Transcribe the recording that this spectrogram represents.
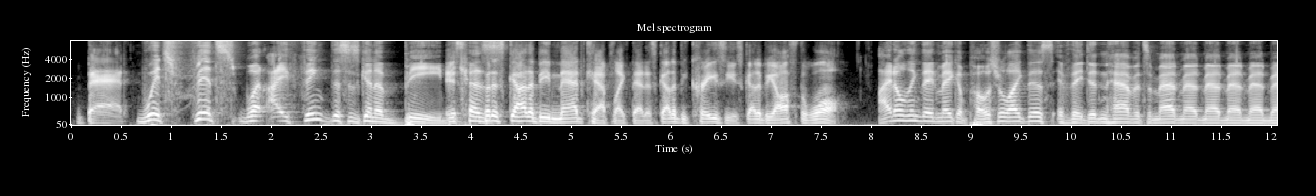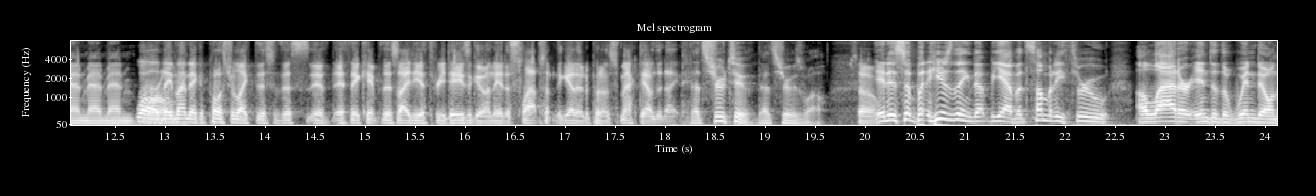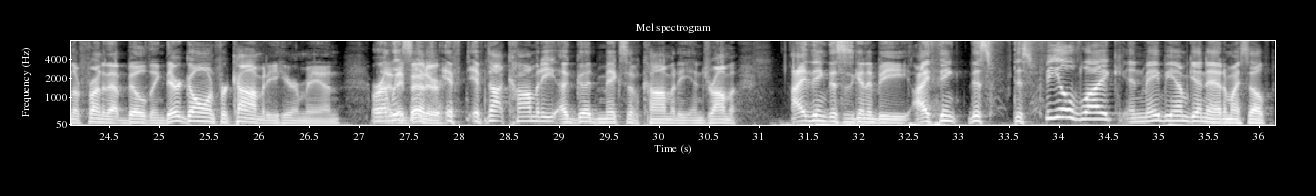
bad. which fits what I think this is going to be, It's- because but it's got to be madcap like that. It's got to be crazy. It's got to be off the wall. I don't think they'd make a poster like this if they didn't have it's a mad, mad, mad, mad, mad, mad, mad, mad. Well, they might make a poster like this if this if, if they came up with this idea three days ago and they had to slap something together to put on SmackDown tonight. That's true too. That's true as well. So It is so, but here's the thing that yeah, but somebody threw a ladder into the window on the front of that building. They're going for comedy here, man. Or at Yeah, they least if-. If, if not comedy, a good mix of comedy and drama. I think this is going to be. I think this this feels like, and maybe I'm getting ahead of myself.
